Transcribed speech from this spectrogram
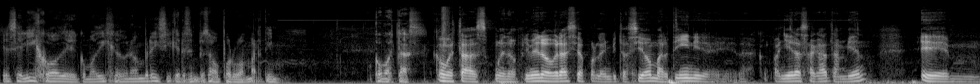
que es el hijo de, como dije, de un hombre, y si quieres empezamos por vos, Martín. ¿Cómo estás? ¿Cómo estás? Bueno, primero gracias por la invitación, Martín, y las compañeras acá también. Em,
